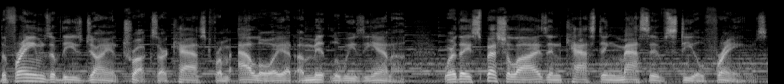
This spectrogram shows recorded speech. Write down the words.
The frames of these giant trucks are cast from alloy at Amite, Louisiana, where they specialize in casting massive steel frames.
